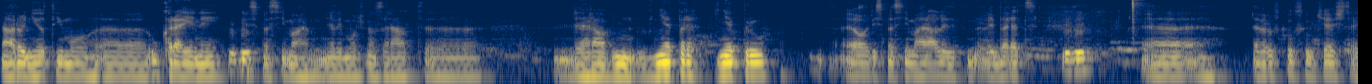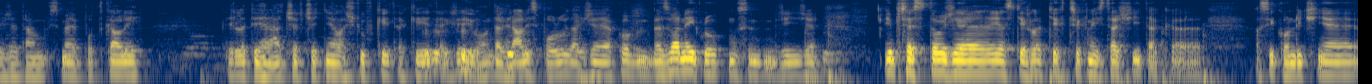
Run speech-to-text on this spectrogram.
národního týmu e, Ukrajiny. Mm-hmm. My jsme s ním měli možnost hrát, e, hrál v, Dněpr, v Dněpru, jo, když jsme s ním hráli Liberec, mm-hmm. e, evropskou soutěž, takže tam už jsme je potkali tyhle ty hráče, včetně Laštůvky taky, mm-hmm. takže i on tak hráli spolu, takže jako bezvadný kluk, musím říct, že i přesto, že je z těchto těch třech nejstarší, tak eh, asi kondičně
